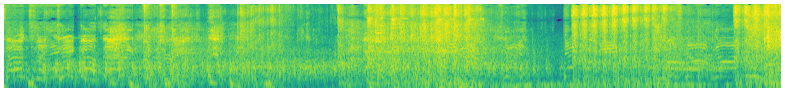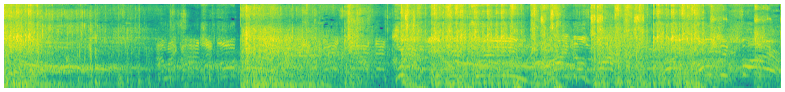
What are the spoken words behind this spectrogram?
That's to take out that infantry! Amerikanische Truppen! Fest an der Infantry! Behind those boxes! Right, open fire!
